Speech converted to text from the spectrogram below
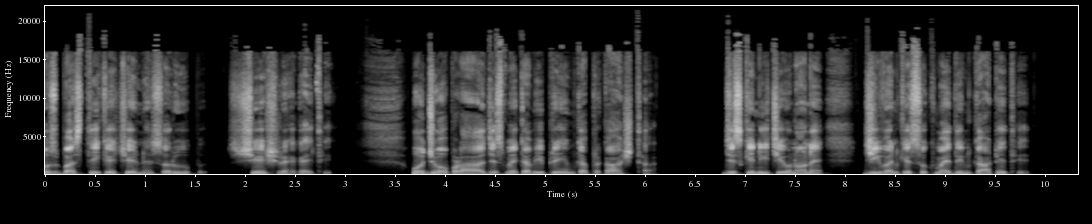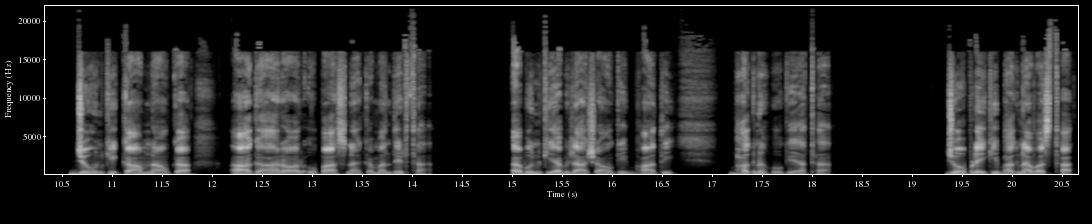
उस बस्ती के चिन्ह स्वरूप शेष रह गए थे। वो झोपड़ा जिसमें कभी प्रेम का प्रकाश था, जिसके नीचे उन्होंने जीवन के सुखमय दिन काटे थे, जो उनकी कामनाओं का आगार और उपासना का मंदिर था। अब उनकी अभिलाषाओं की भांति भग्न हो गया था। झोपड़े की भग्नावस्था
